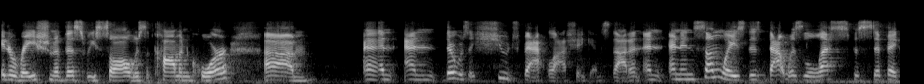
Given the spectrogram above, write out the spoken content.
iteration of this we saw was the Common Core. Um, and and there was a huge backlash against that and and, and in some ways this that was less specific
